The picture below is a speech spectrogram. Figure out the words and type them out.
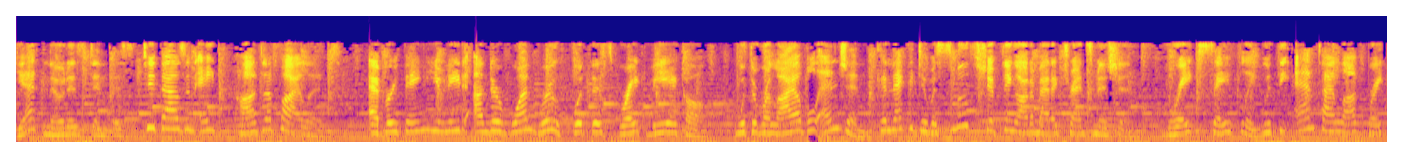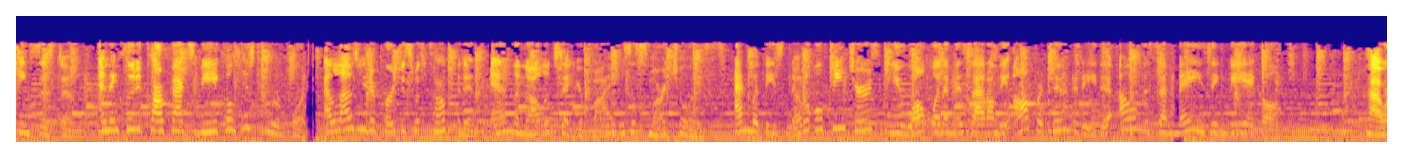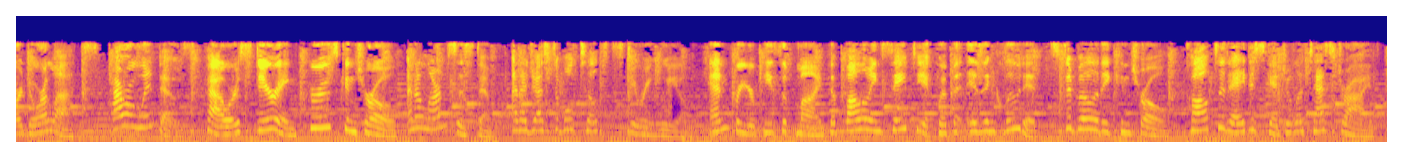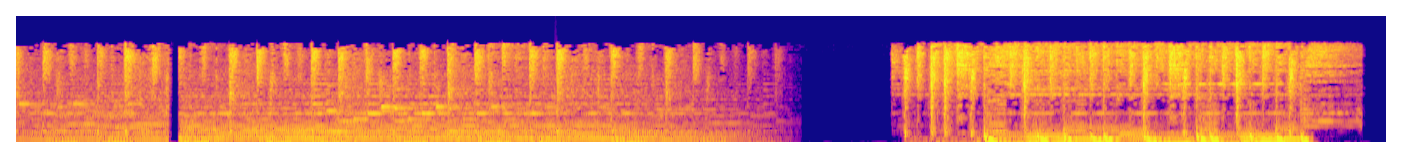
Get noticed in this 2008 Honda Pilot. Everything you need under one roof with this great vehicle. With a reliable engine connected to a smooth shifting automatic transmission. Brake safely with the anti-lock braking system. An included Carfax vehicle history report allows you to purchase with confidence and the knowledge that your buy was a smart choice. And with these notable features, you won't want to miss out on the opportunity to own this amazing vehicle power door locks, power windows, power steering, cruise control, an alarm system, an adjustable tilt steering wheel. And for your peace of mind, the following safety equipment is included. Stability control. Call today to schedule a test drive.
